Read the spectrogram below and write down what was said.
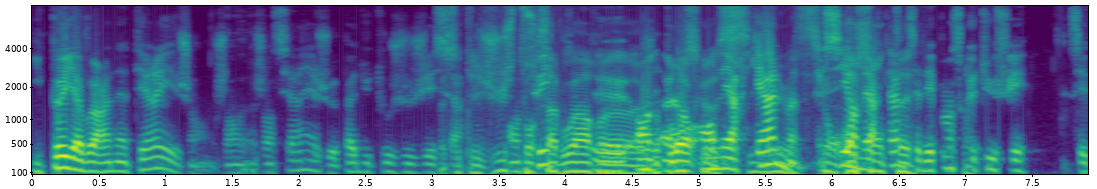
Il peut y avoir un intérêt, j'en sais rien, je ne veux pas du tout juger ça. C'était juste pour savoir. Euh, euh, alors en air calme, si, en air calme, ça dépend ce que tu fais. Euh,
